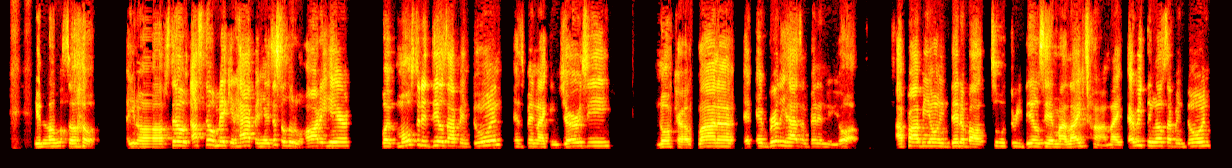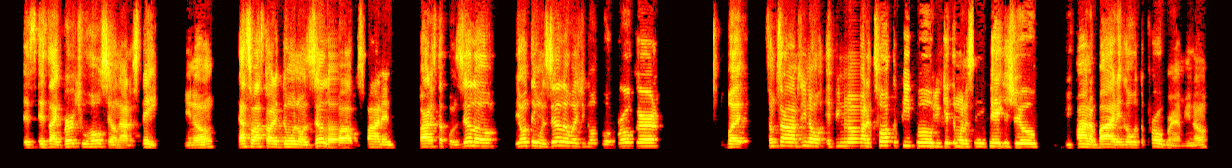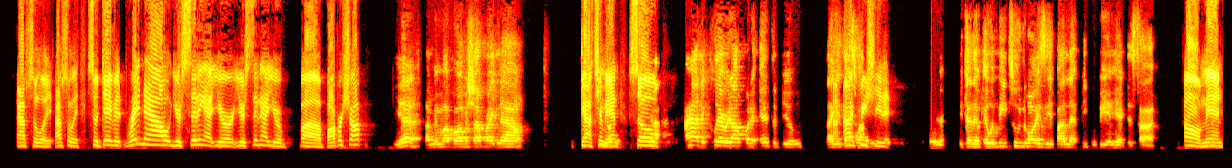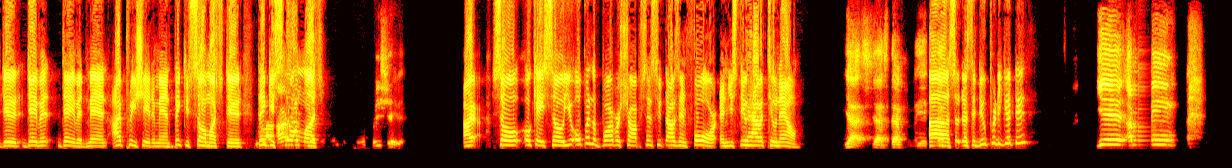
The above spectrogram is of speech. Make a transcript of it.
You know, so you know, I'm still I still make it happen here. It's just a little harder here, but most of the deals I've been doing has been like in Jersey, North Carolina. It, it really hasn't been in New York. I probably only did about two or three deals here in my lifetime. Like everything else I've been doing is is like virtual wholesale out of state. You know, that's what I started doing on Zillow. I was finding finding stuff on Zillow. The only thing with Zillow is you go through a broker, but sometimes, you know, if you know how to talk to people, you get them on the same page as you, you find a buy to go with the program, you know? Absolutely, absolutely. So David, right now you're sitting at your you're sitting at your uh, barber shop. Yeah, I'm in my barber shop right now. Gotcha, you man. Know, so I had to clear it out for the interview. Like I appreciate I it because it, it would be too noisy if I let people be in here at this time. Oh man, dude, David, David, man, I appreciate it, man. Thank you so much, dude. Thank you so much. Appreciate it. I so okay, so you opened the barbershop since 2004, and you still have it till now. Yes, yes, definitely. Uh, so does it do pretty good, dude? Yeah, I mean,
